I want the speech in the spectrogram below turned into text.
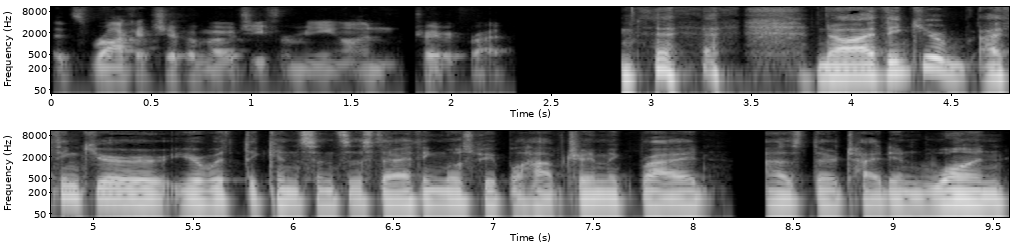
it's rocket ship emoji for me on Trey McBride. no, I think you're. I think you're. You're with the consensus there. I think most people have Trey McBride as their tight end one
